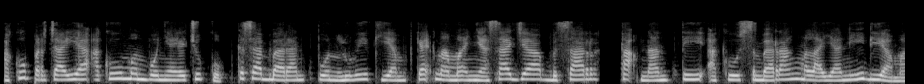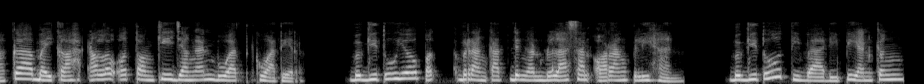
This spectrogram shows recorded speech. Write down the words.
Aku percaya aku mempunyai cukup kesabaran pun Lui Kiam Kek namanya saja besar, tak nanti aku sembarang melayani dia maka baiklah Elo Otongki jangan buat khawatir. Begitu Yopek berangkat dengan belasan orang pilihan. Begitu tiba di Pian Keng,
